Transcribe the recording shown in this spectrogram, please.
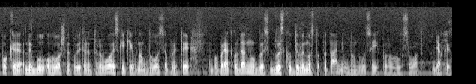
поки не було оголошено повітряної тривоги, скільки нам вдалося пройти по порядку денному, близько 90 питань, нам вдалося їх проголосувати. Дякую.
